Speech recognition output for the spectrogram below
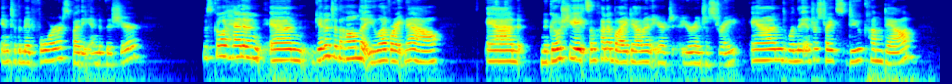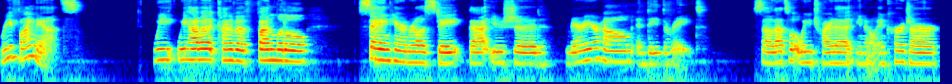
into the mid fours by the end of this year. Just go ahead and, and get into the home that you love right now and negotiate some kind of buy down in your, interest rate. And when the interest rates do come down, refinance. We we have a kind of a fun little saying here in real estate that you should marry your home and date the rate. So that's what we try to, you know, encourage our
